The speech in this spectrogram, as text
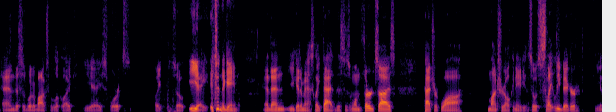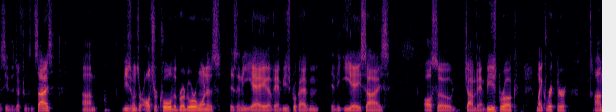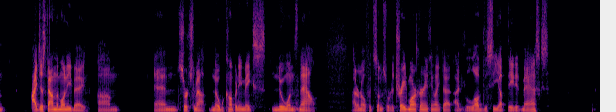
And this is what a box would look like EA Sports. Like, so EA, it's in the game. And then you get a mask like that. This is one third size, Patrick Roy, Montreal Canadian. So it's slightly bigger. You can see the difference in size. Um, these ones are ultra cool. The Brodeur one is is an EA, a Vanbiesbrouck. I have in the EA size also John Vanbiesbrouck, Mike Richter. Um, I just found them on eBay um, and searched them out. No company makes new ones now. I don't know if it's some sort of trademark or anything like that. I'd love to see updated masks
